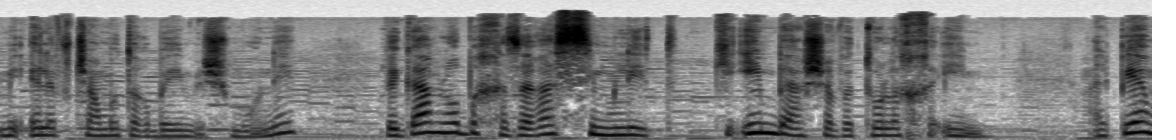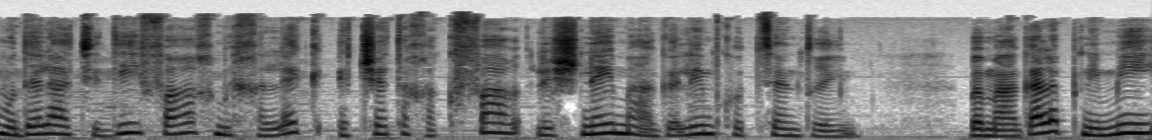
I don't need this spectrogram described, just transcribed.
מ-1948, וגם לא בחזרה סמלית, כי אם בהשבתו לחיים. על פי המודל העתידי, פרח מחלק את שטח הכפר לשני מעגלים קונצנטריים. במעגל הפנימי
